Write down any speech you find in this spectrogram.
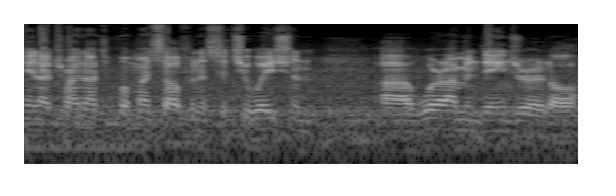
and I try not to put myself in a situation uh, where I'm in danger at all.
